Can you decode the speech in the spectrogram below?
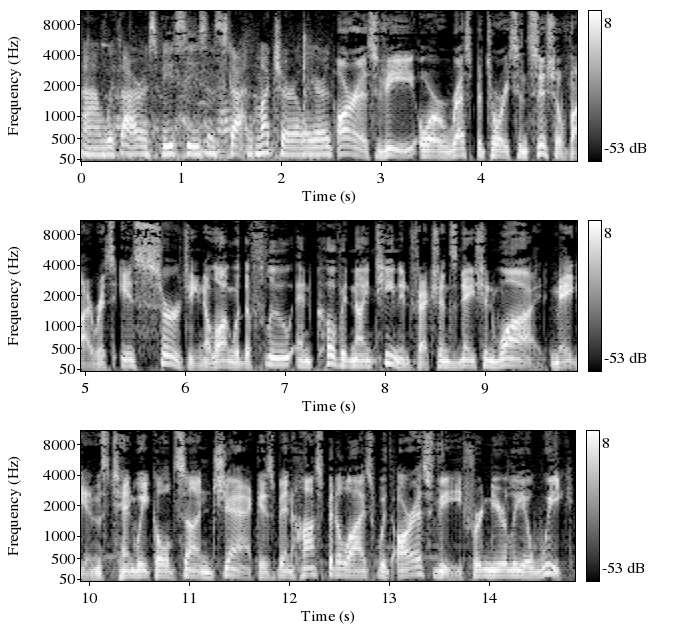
um, with RSV season starting much earlier. RSV, or respiratory syncytial virus, is surging along with the flu and COVID 19 infections nationwide. Megan's 10 week old son, Jack, has been hospitalized with RSV for nearly a week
